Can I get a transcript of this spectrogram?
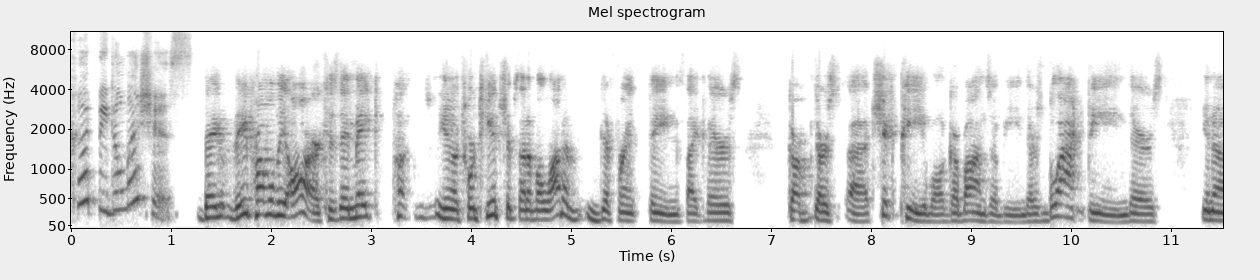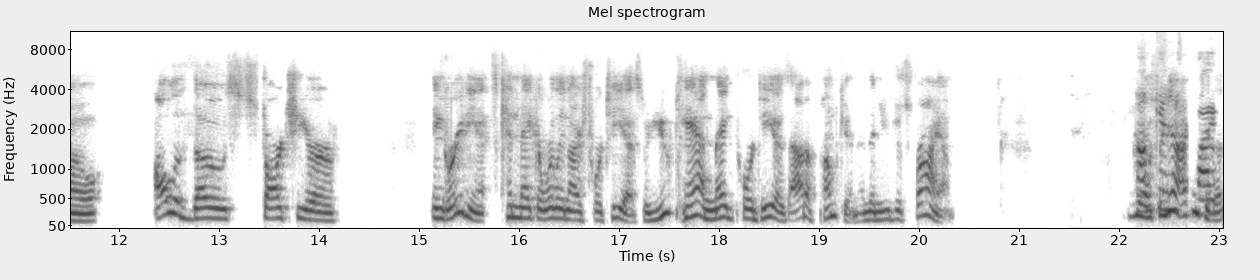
could be delicious. They they probably are because they make you know tortilla chips out of a lot of different things. Like there's gar- there's uh, chickpea, well garbanzo bean. There's black bean. There's you know all of those starchier ingredients can make a really nice tortilla. So you can make tortillas out of pumpkin and then you just fry them. Pumpkin you know, so yeah,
